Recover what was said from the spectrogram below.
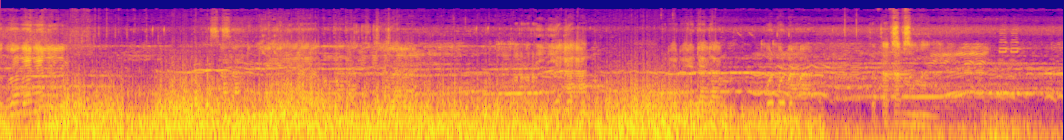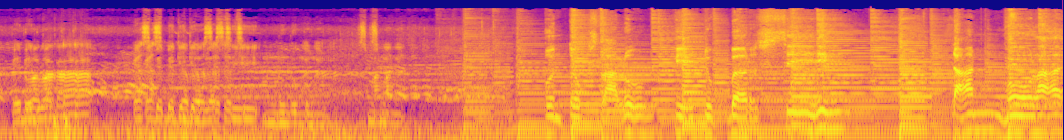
tetap P2KK PSBB 13 sesi mendukung semangat. untuk selalu hidup bersih dan mulai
